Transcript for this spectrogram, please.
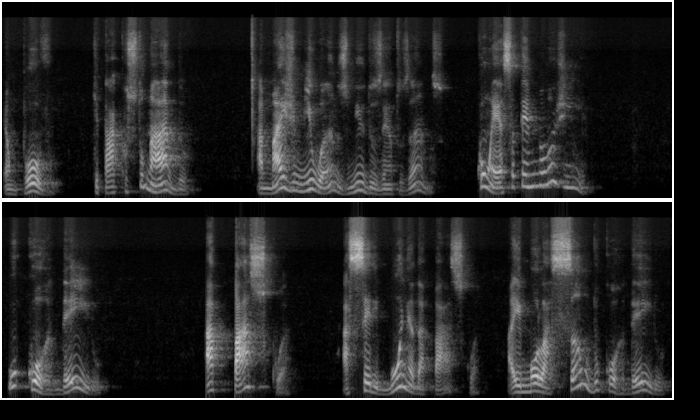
É um povo que está acostumado há mais de mil anos, mil e duzentos anos, com essa terminologia. O cordeiro a Páscoa, a cerimônia da Páscoa, a imolação do cordeiro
